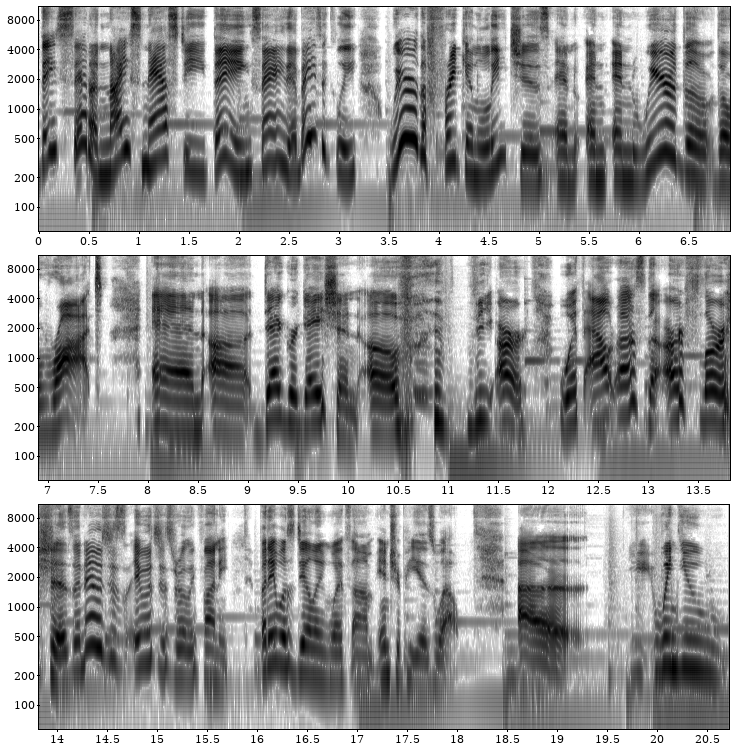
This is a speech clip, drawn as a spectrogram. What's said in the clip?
they said a nice nasty thing saying that basically we're the freaking leeches and and and we're the the rot and uh degradation of the earth. Without us, the earth flourishes. And it was just it was just really funny. But it was dealing with um entropy as well. Uh when you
